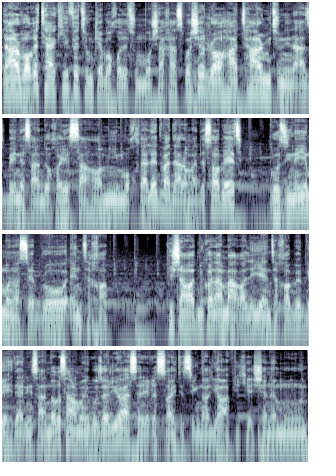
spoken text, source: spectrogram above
در واقع تکلیفتون که با خودتون مشخص باشه راحت تر می‌تونین از بین صندوق های سهامی مختلط و درآمد ثابت گزینه مناسب رو انتخاب. پیشنهاد می‌کنم مقاله انتخاب بهترین صندوق سرمایه گذاری رو از طریق سایت سیگنال یا اپلیکیشنمون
